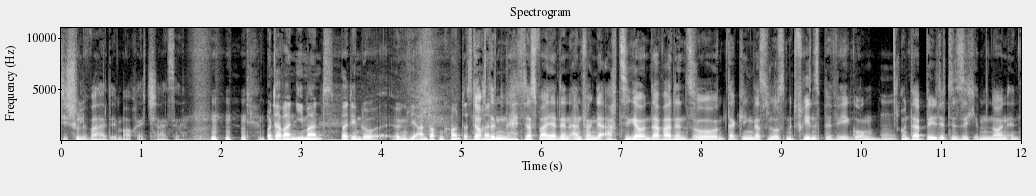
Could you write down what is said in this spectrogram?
Die Schule war halt eben auch echt scheiße. und da war niemand, bei dem du irgendwie andocken konntest? Doch, denn, das war ja dann Anfang der 80er und da war dann so, da ging das los mit Friedensbewegung mhm. und da bildete sich im neun,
